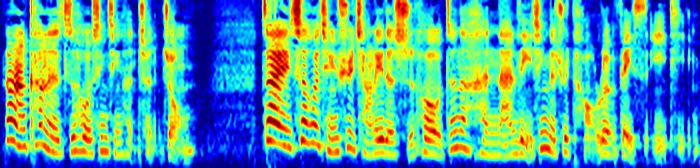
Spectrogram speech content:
让人看了之后心情很沉重。在社会情绪强烈的时候，真的很难理性的去讨论废死议题。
